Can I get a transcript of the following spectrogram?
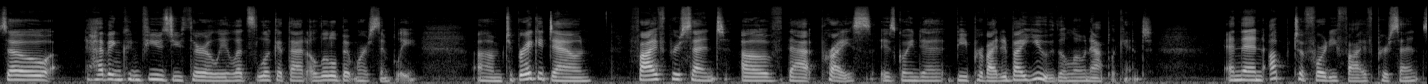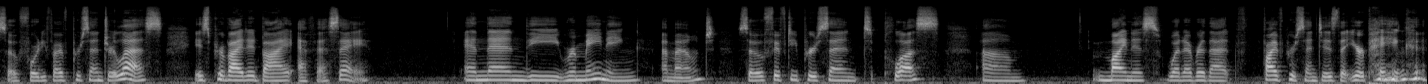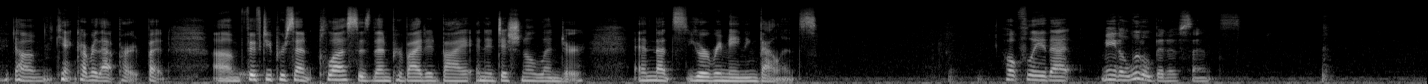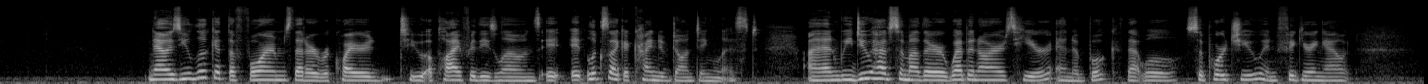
So, having confused you thoroughly, let's look at that a little bit more simply. Um, to break it down, 5% of that price is going to be provided by you, the loan applicant. And then up to 45%, so 45% or less, is provided by FSA. And then the remaining amount, so 50% plus, um, minus whatever that 5% is that you're paying. um, you can't cover that part, but um, 50% plus is then provided by an additional lender, and that's your remaining balance. Hopefully that made a little bit of sense. Now, as you look at the forms that are required to apply for these loans, it, it looks like a kind of daunting list. And we do have some other webinars here and a book that will support you in figuring out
